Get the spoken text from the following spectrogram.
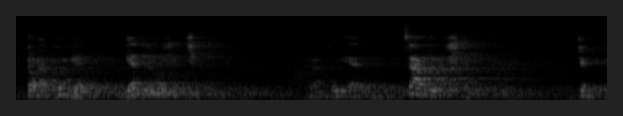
kto ratuje jedno życie, ratuje cały świat. Dziękuję.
